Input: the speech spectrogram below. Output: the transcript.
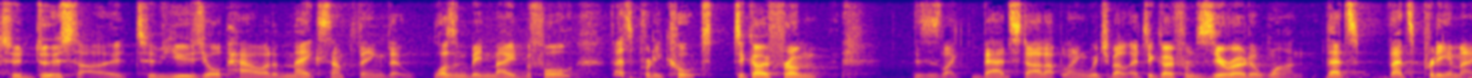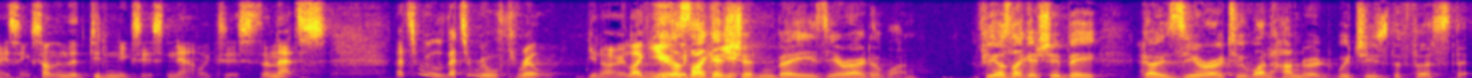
to do so, to use your power to make something that wasn't been made before, that's pretty cool. T- to go from this is like bad startup language, but like to go from zero to one, that's that's pretty amazing. Something that didn't exist now exists, and that's that's real. That's a real thrill, you know. Like you feels would- like it you- shouldn't be zero to one. It feels like it should be go zero to one hundred, which is the first step,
